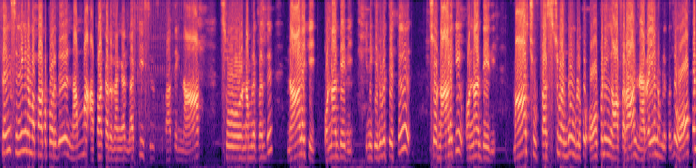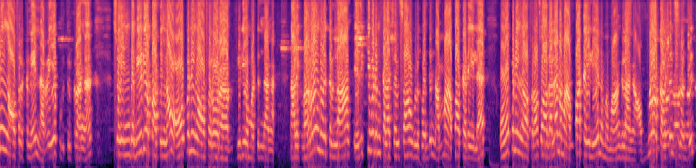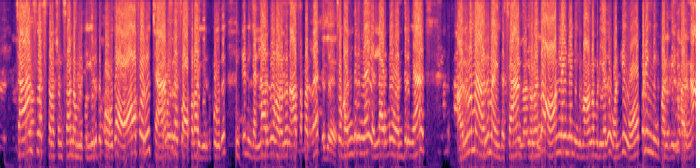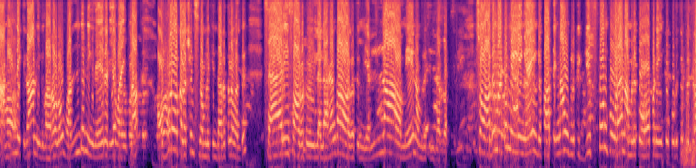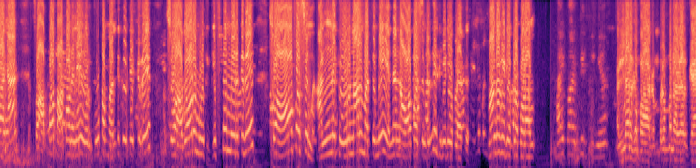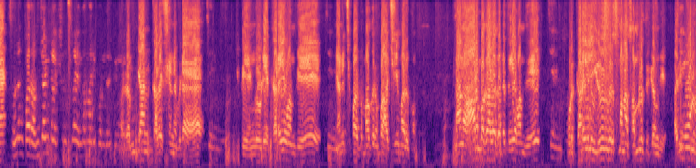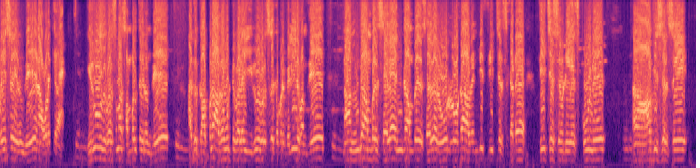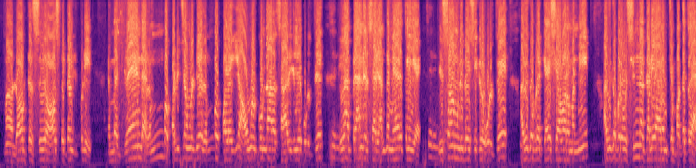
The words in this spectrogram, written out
Friends இன்னைக்கு நம்ம பார்க்க போறது நம்ம அப்பா கடை தாங்க லக்கி சில்க்ஸ் பாத்தீங்கன்னா சோ நம்மளுக்கு வந்து நாளைக்கு ஒன்னாம் தேதி இன்னைக்கு இருபத்தெட்டு சோ நாளைக்கு ஒன்னாம் தேதி. மார்ச் ஃபர்ஸ்ட் வந்து உங்களுக்கு ஓப்பனிங் ஆஃபரா நிறைய நம்மளுக்கு வந்து ஓப்பனிங் ஆஃபருக்குன்னே நிறைய கொடுத்துருக்காங்க சோ இந்த வீடியோ பாத்தீங்கன்னா ஓப்பனிங் ஆஃபரோட வீடியோ மட்டும்தாங்க. நாளைக்கு வர்றவங்களுக்கு எல்லாம் தெருக்கி விடும் கலெக்ஷன்ஸா உங்களுக்கு வந்து நம்ம அப்பா கடையில ஓப்பனிங் ஆஃபரா சோ அதெல்லாம் நம்ம அப்பா கையிலேயே நம்ம வாங்கலாங்க. அவ்வளவு கலெக்ஷன்ஸ் வந்து சான்ஸ்லெஸ் கலெக்ஷன்ஸ் தான் நம்மளுக்கு இருக்க போகுது. ஆஃபரும் சான்ஸ்லெஸ் ஆஃபரா இருக்க போகுது. நீங்க எல்லாருமே வரணும்னு ஆசைப்படுறேன். சோ வந்துருங்க. எல்லாருமே வந்துருங்க. அருமை அருமை. இந்த சான்ஸ் இது வந்து ஆன்லைன்ல நீங்க வாங்க முடியாது. ஒன்லி ஓப்பனிங் நீங்க பண்றீங்க பாருங்க. அன்னைக்கு தான் நீங்க வரணும். வந்து நீங்க நேரடியா வாங்கிக்கலாம். அவ்வளவு கலெக்ஷன்ஸ் நம்மளுக்கு இந்த இடத்துல வந்து சாரீஸ் ஆகட்டும் இல்ல லெஹங்கா ஆகட்டும் எல்லாமே நம்மளுக்கு இந்த இடத்துல சோ அது மட்டும் இல்லைங்க. இங்க பாத்தீங்கன்னா உங்களுக்கு கிஃப்டும் கூட நம்மளுக்கு ஓப்பனிங்க்கு கொடுத்துட்டு இருக்காங்க. சோ அப்பா பார்க்கணுமே ஒரு கூட்டம் வந்துகிட்டு இருக்குது சோ அதோட உங்களுக்கு கிஃப்டும் இருக்குது. சோ ஆஃபர்ஸும் அன்னைக்கு ஒரு நாள் மட்டுமே என்னென்ன ஆஃபர்ஸ்ன்றது இந்த வீடியோக்குள்ள இருக்கு. வாங்க வீடியோக்குள்ள போலாம். ஹாய்ப்பா எப்படி இருக்கீங்க? நல்லா இருக்கேன்ப்பா. ரொம்ப ரொம்ப நல்லா இருக்கேன். சொல்லுங்கப்பா ரம்ஜான் கலெக்ஷன்ஸ்லாம் எந்த மாதிரி வந்திருக்குங்க? ரம்ஜான் கலெக்ஷனை விட இப்ப எங்களுடைய கடையை வந்து நினைச்சு பார்த்தோமாக்க ரொம்ப ஆச்சரியமா இருக்கும். நாங்க ஆரம்ப காலகட்டத்திலேயே வந்து ஒரு கடையில இருபது வருஷமா நான் சம்பளத்துக்கு இருந்து பதிமூணு வயசுல இருந்து நான் உழைக்கிறேன். இருபது வருஷமா சம்பளத்துக்கு இருந்து. அதுக்கப்புறம் அதை விட்டு வேலை இருபது வருஷத்துக்கு அப்புறம் வெளியில வந்து நான் இங்க ஐம்பது சிலை இங்க ஐம்பது சிலை ரோடு ரோடா அலைஞ்சு டீச்சர்ஸ் கடை teachers school officers doctors hospital இப்படி நம்ம கிராண்டா ரொம்ப படிச்சவங்கள்ட்டயே ரொம்ப பழகி அவங்களுக்கு உண்டான சாரிகளே கொடுத்து. எல்லாம் பிராண்டட் சாரி அந்த நேரத்திலேயே சரிங்க. இஸ்லாமுடைய பேசிக்கல கொடுத்து அதுக்கப்புறம் கேஷ் வியாபாரம் பண்ணி அதுக்கப்புறம் ஒரு சின்ன கடை ஆரம்பிச்சேன் பக்கத்துல.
